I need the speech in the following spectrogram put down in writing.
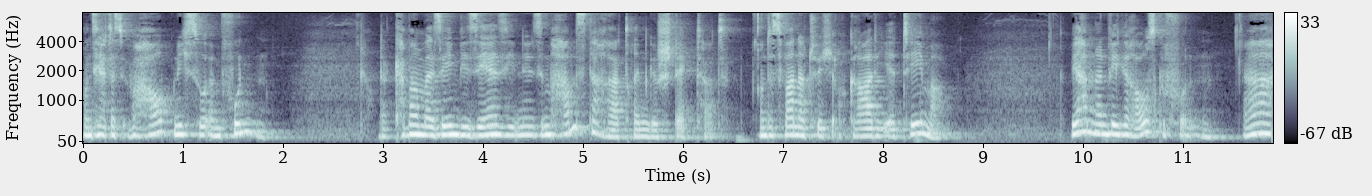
und sie hat das überhaupt nicht so empfunden. Und da kann man mal sehen, wie sehr sie in diesem Hamsterrad drin gesteckt hat. Und es war natürlich auch gerade ihr Thema. Wir haben dann Wege rausgefunden. Ah,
